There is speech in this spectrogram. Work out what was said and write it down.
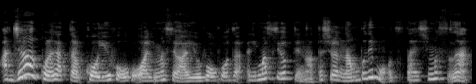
あ、じゃあこれだったらこういう方法ありますよ、ああいう方法ありますよっていうのは私は何ぼでもお伝えしますが、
